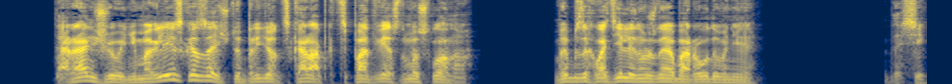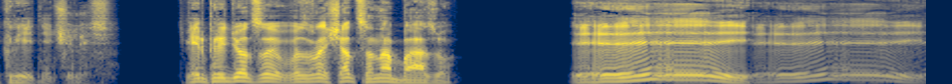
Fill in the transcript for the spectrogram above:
— Да раньше вы не могли сказать, что придется карабкаться по отвесному склону? Мы бы захватили нужное оборудование. Да секретничались. Теперь придется возвращаться на базу. «Эй! Эй!»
